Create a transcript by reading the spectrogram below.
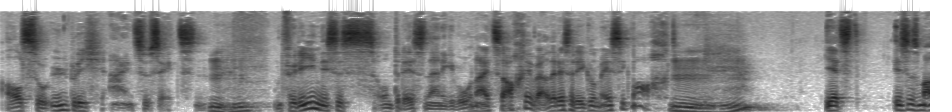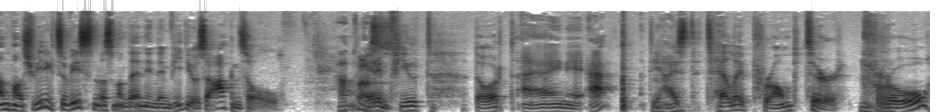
als so üblich einzusetzen. Mhm. Und für ihn ist es unterdessen eine Gewohnheitssache, weil er es regelmäßig macht. Mhm. Jetzt ist es manchmal schwierig zu wissen, was man denn in dem Video sagen soll. Hat Er was. empfiehlt dort eine App, die Mhm. heißt Teleprompter Pro.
